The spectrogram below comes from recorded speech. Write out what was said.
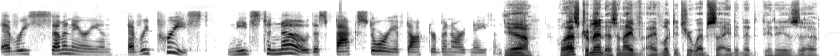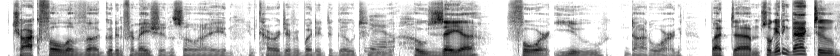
every seminarian, every priest needs to know this backstory of Dr. Bernard Nathan. Yeah. Well, that's tremendous, and I've I've looked at your website, and it, it is uh, chock full of uh, good information. So I encourage everybody to go to Yeah. hosea4u.org. But um, so getting back to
